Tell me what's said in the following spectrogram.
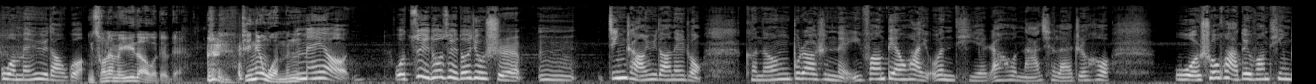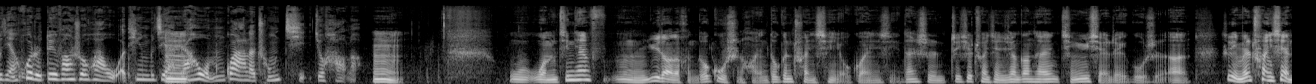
我没遇到过，你从来没遇到过，对不对？今天我们没有，我最多最多就是嗯，经常遇到那种可能不知道是哪一方电话有问题，然后拿起来之后我说话对方听不见，或者对方说话我听不见，然后我们挂了重启就好了。嗯。我我们今天嗯遇到的很多故事好像都跟串线有关系，但是这些串线就像刚才晴雨写的这个故事啊，这里面串线，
